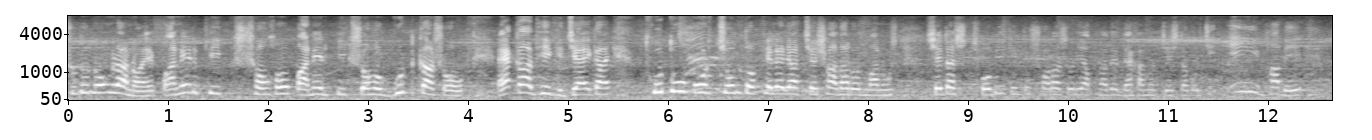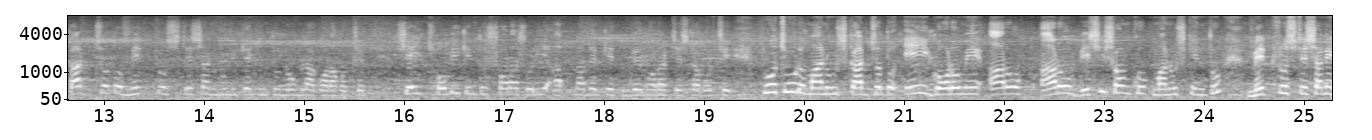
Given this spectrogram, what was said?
শুধু নোংরা নয়, পানের পিক সহ পানের পিক সহ গুটকা সহ একাধিক জায়গায় থুতু পর্যন্ত ফেলে যাচ্ছে সাধারণ মানুষ। সেটা ছবি কিন্তু সরাসরি আপনাদের দেখানোর চেষ্টা করছি। এইভাবে কার্যত মেট্রো স্টেশনগুলিকে কিন্তু নোংরা করা হচ্ছে। সেই ছবি কিন্তু সরাসরি আপনাদেরকে তুলে ধরার চেষ্টা করছি। প্রচুর মানুষ কার্যত এই গরমে আরও আরও বেশি সংখ্যক মানুষ কিন্তু মেট্রো স্টেশনে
